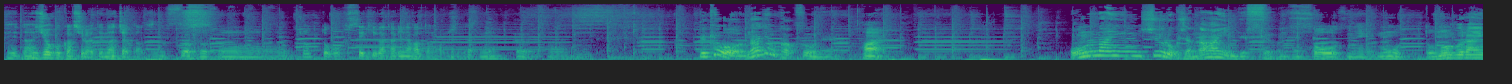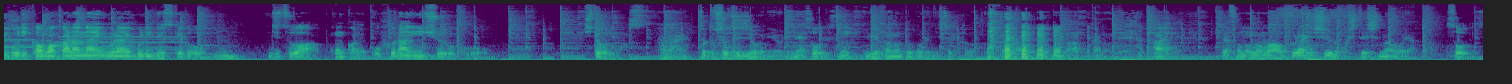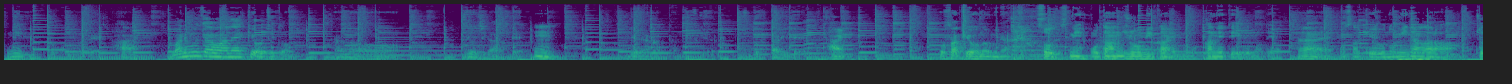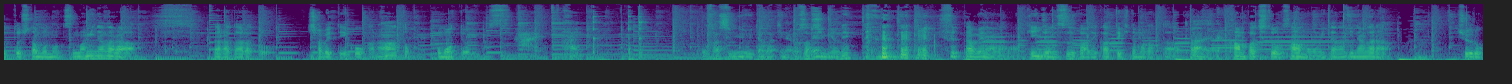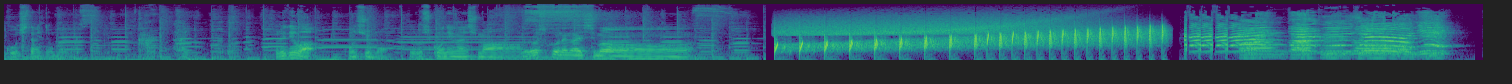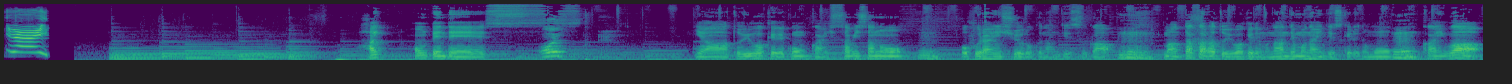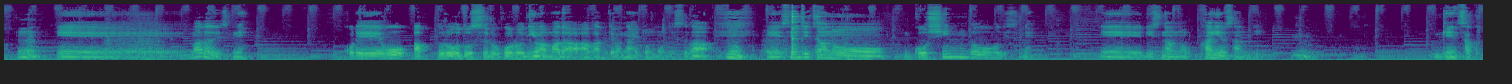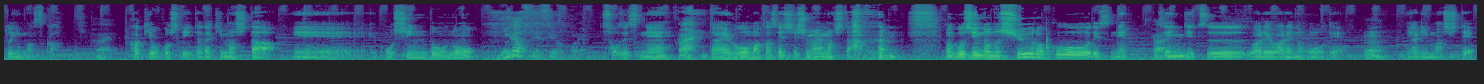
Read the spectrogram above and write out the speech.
え大丈夫かしらってなっちゃったんですね。そうそうそう、うん。ちょっとこう布石が足りなかったのかもしれないですね、うん、で今日何を隠そうね。うん、はい。オンライン収録じゃないんですよね、そうですね。もうどのぐらいぶりかわからないぐらいぶりですけどうん。実は今回オフライン収録をしておりますはい、ちょっと諸事情によりねそうですね。井出さんのところにちょっと伺うことがあったので。はい。じゃあそのままオフライン収録してしまおうやと。そうですね。いうところで。はい。マリムさんはね今日ちょっとあのー用事があってうん。出なかったんですけどちょっと2人で。はい。お酒を飲みながそうですね。お誕生日会も兼ねているのでらはい。お酒を飲みながらちょっとしたものをつまみながらダラダラと喋っていこうかなと思っております。はい。はいお刺身をいただきながおら、ね、刺身をね。うん。食べながら近所のスーパーで買ってきてもらったはい。はいカンパチとサーモンをいただきながら収録をしたいと思います。はい。それでは今週もよろしくお願いします。よろしくお願いします。はい。本編です。おいいやーというわけで今回久々のうん。オフライン収録なんですがうん。まあだからというわけでも何でもないんですけれども、うん。今回はうん。えーまだですねこれをアップロードする頃にはまだ上がってはないと思うんですが、うん。えー先日あのご神道ですね、えーリスナーの関与さんに原作といいますかはい書き起こしていただきました、えーご神道の2月ですよこれ。そうですね。はい。だいぶお待たせしてしまいました、うん。まあ、ご神道の収録をですね、はい。先日我々の方でうん。やりまして、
